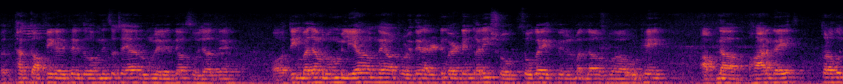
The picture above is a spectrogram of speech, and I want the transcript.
तो थक काफ़ी गए थे तो हमने सोचा, यार रूम ले लेते हैं और सो जाते हैं। और तीन बजे हम रूम लिया हमने और थोड़ी देर एडिटिंग वेडिटिंग करी, सो सो गए, फिर मतलब उठे, अपना बाहर गए। थोड़ा कुछ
